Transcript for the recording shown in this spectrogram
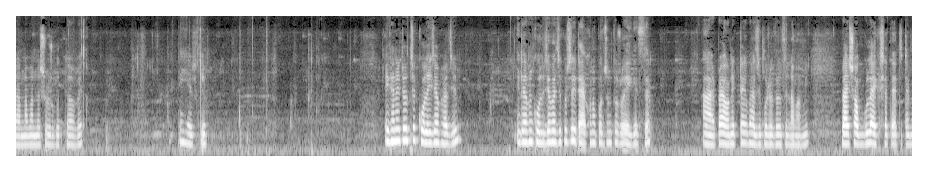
রান্না বান্না শুরু করতে হবে। এই আর কি। এখানে এটা হচ্ছে কলিজা ভাজি। এটা আমি কলিজা ভাজি করছি, এটা এখনও পর্যন্ত রয়ে গেছে। আর প্রায় অনেকটাই ভাজি করে ফেলছিলাম আমি। প্রায় সবগুলো একসাথে অ্যাট টাইম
